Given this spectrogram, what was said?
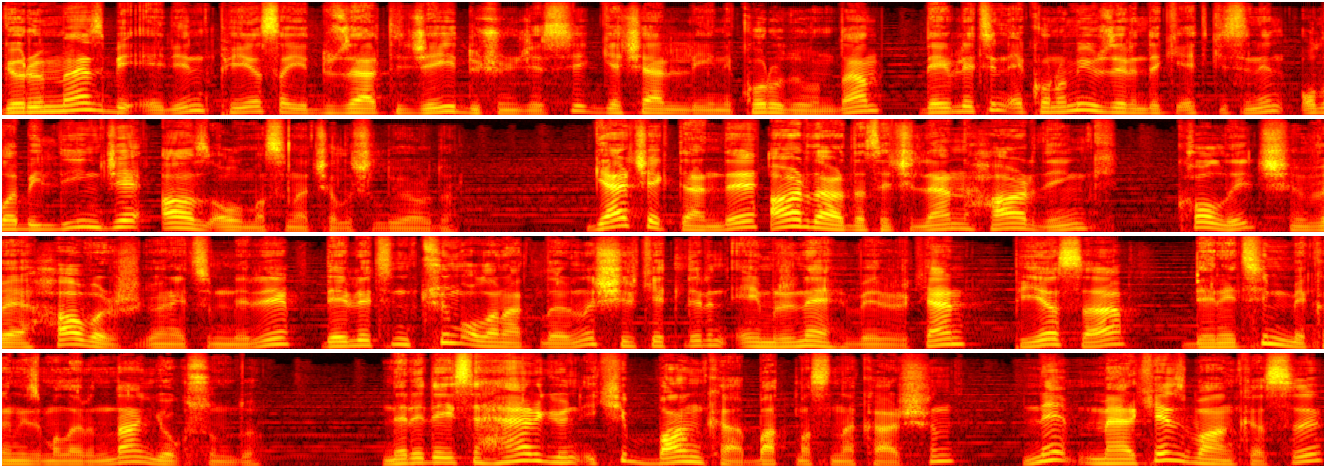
görünmez bir elin piyasayı düzelteceği düşüncesi geçerliliğini koruduğundan devletin ekonomi üzerindeki etkisinin olabildiğince az olmasına çalışılıyordu. Gerçekten de ard arda seçilen Harding, College ve Hoover yönetimleri devletin tüm olanaklarını şirketlerin emrine verirken piyasa denetim mekanizmalarından yoksundu. Neredeyse her gün iki banka batmasına karşın ne Merkez Bankası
